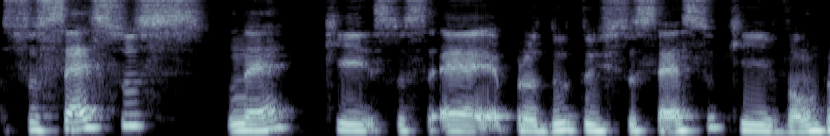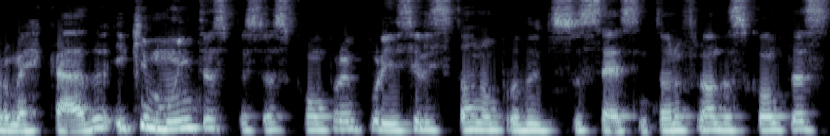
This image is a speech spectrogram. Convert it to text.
sucessos, né? Que é, produtos de sucesso que vão para o mercado e que muitas pessoas compram e por isso eles se tornam um produto de sucesso. Então no final das contas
